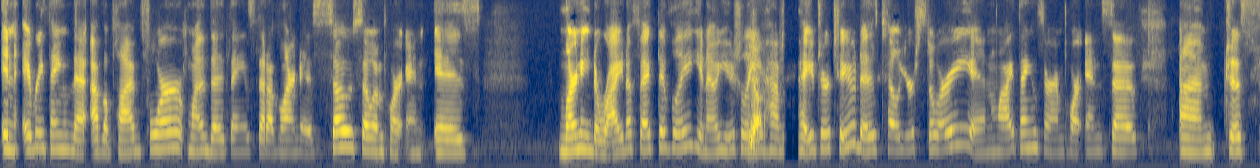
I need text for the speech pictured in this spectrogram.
in everything that I've applied for, one of the things that I've learned is so, so important is learning to write effectively. You know, usually yeah. you have a page or two to tell your story and why things are important. So, um, just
